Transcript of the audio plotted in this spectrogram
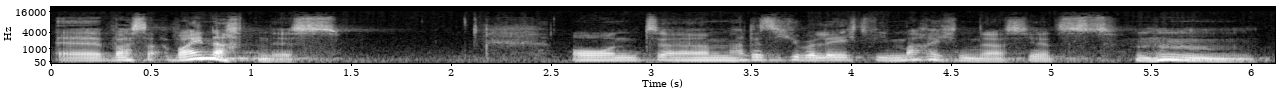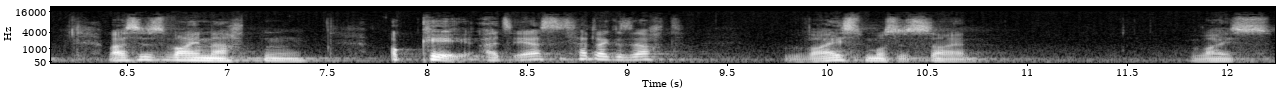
äh, was Weihnachten ist. Und ähm, hat er sich überlegt, wie mache ich denn das jetzt? Hm, was ist Weihnachten? Okay, als erstes hat er gesagt, weiß muss es sein. Weiß.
